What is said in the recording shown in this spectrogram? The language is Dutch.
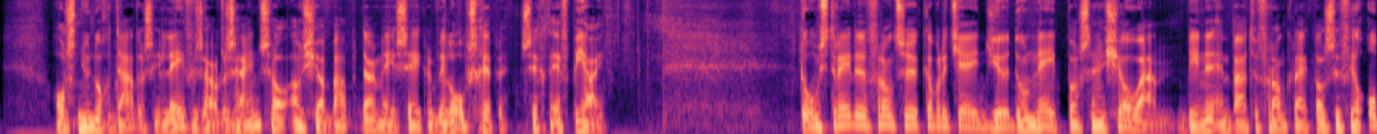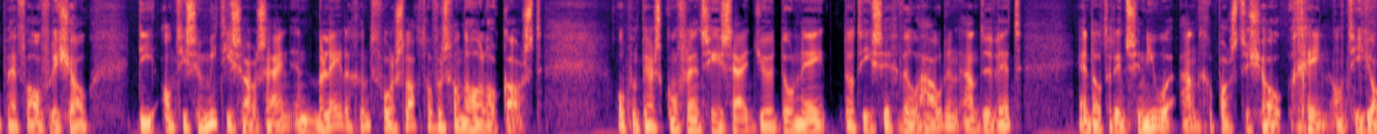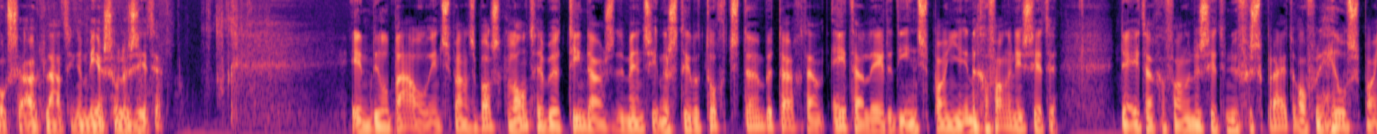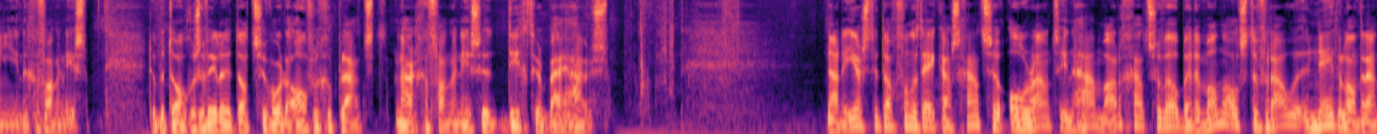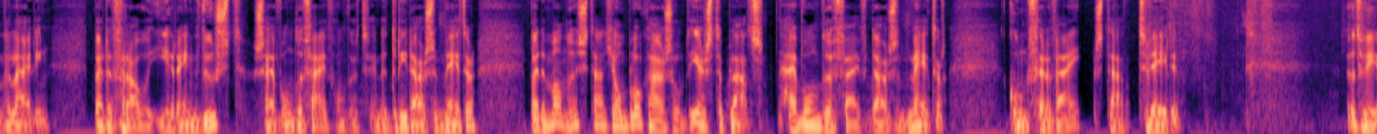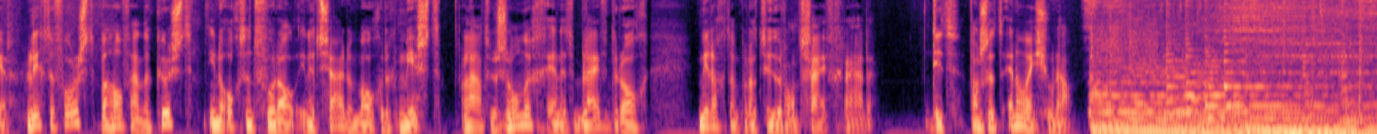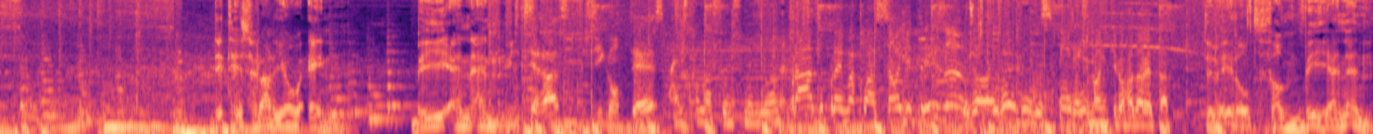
Als nu nog daders in leven zouden zijn... zal Al-Shabaab daarmee zeker willen opscheppen, zegt de FBI. De omstreden Franse cabaretier Dieudonné past zijn show aan. Binnen en buiten Frankrijk was er veel ophef over de show... die antisemitisch zou zijn en beledigend voor slachtoffers van de holocaust. Op een persconferentie zei Dieudonné dat hij zich wil houden aan de wet... en dat er in zijn nieuwe aangepaste show geen anti-Joodse uitlatingen meer zullen zitten. In Bilbao, in Spaans-Baskeland, hebben tienduizenden mensen in een stille tocht steun betuigd aan ETA-leden die in Spanje in de gevangenis zitten. De ETA-gevangenen zitten nu verspreid over heel Spanje in de gevangenis. De betogers willen dat ze worden overgeplaatst naar gevangenissen dichter bij huis. Na de eerste dag van het EK schaatsen Allround in Hamar... gaat zowel bij de mannen als de vrouwen een Nederlander aan de leiding. Bij de vrouwen Irene Wust, zij won de 500 en de 3000 meter. Bij de mannen staat Jan Blokhuizen op de eerste plaats. Hij won de 5000 meter. Koen Verwij staat tweede. Het weer. Lichte vorst, behalve aan de kust. In de ochtend vooral in het zuiden mogelijk mist. Later zonnig en het blijft droog. Middagtemperatuur rond 5 graden. Dit was het NOS Journaal. Dit is Radio 1. BNN. Een terrasse gigantesque. 1,5 miljoen. Prazo para evacuação é de 3 anos. De wereld van BNN.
